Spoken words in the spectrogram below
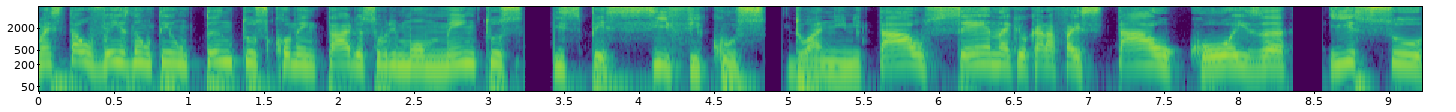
mas talvez não tenham tantos comentários sobre momentos específicos do anime. Tal cena que o cara faz tal coisa. Isso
